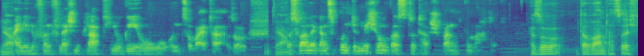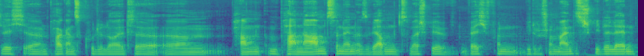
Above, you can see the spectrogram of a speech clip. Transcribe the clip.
Ja. Einige von Blood, Yu-Gi-Oh! und so weiter. Also ja. das war eine ganz bunte Mischung, was total spannend gemacht hat. Also da waren tatsächlich äh, ein paar ganz coole Leute, ähm, haben ein paar Namen zu nennen. Also wir haben zum Beispiel welche von, wie du schon meintest, Spieleläden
